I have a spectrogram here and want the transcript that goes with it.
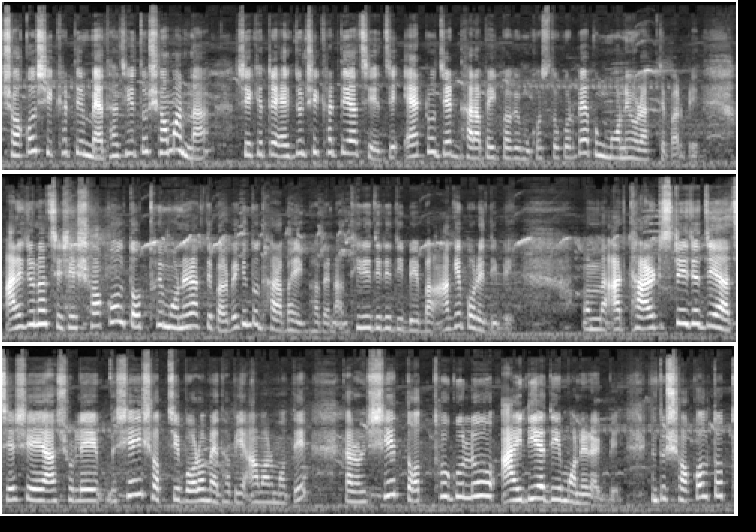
সকল শিক্ষার্থীর মেধা যেহেতু সমান না, সেক্ষেত্রে একজন শিক্ষার্থী আছে যে এ জেড ধারাবাহিকভাবে মুখস্থ করবে এবং মনেও রাখতে পারবে। আরেকজন আছে সে সকল তথ্যই মনে রাখতে পারবে, কিন্তু ধারাবাহিকভাবে না। ধীরে ধীরে দিবে বা আগে পরে দিবে। আর থার্ড স্টেজে যে আছে, সে আসলে সেই সবচেয়ে বড় মেধাবী আমার মতে, কারণ সে তথ্যগুলো আইডিয়া দিয়ে মনে রাখবে। কিন্তু সকল তথ্য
